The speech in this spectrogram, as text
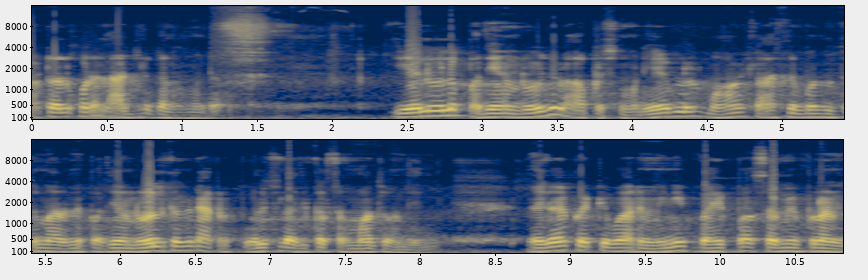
ఆటోలు కూడా లాడ్జ్లు కనుగొంటారు ఏలూరులో పదిహేను రోజులు ఆపరేషన్ అన్నమాట ఏలూరు మామూలు ఆశ్రయం పొందుతున్నారని పదిహేను రోజుల కిందట అక్కడ పోలీసులు అధికార సమాచారం అందింది. నిఘా వారి వారు మినీ బైపాస్ సమీపంలోని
